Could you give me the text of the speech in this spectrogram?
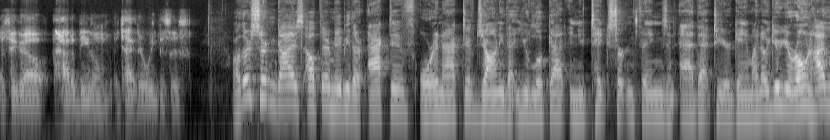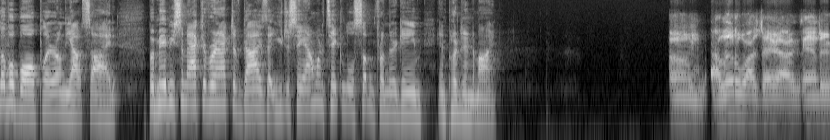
and figure out how to beat them, attack their weaknesses. Are there certain guys out there, maybe they're active or inactive, Johnny, that you look at and you take certain things and add that to your game? I know you're your own high level ball player on the outside, but maybe some active or inactive guys that you just say, I want to take a little something from their game and put it into mine. Um, I love to watch Jaire Alexander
